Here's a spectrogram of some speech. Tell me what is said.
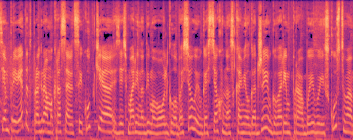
Всем привет, это программа «Красавицы и кубки». Здесь Марина Дымова, Ольга Лобасева, и в гостях у нас Камил Гаджиев. Говорим про боевые искусства.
